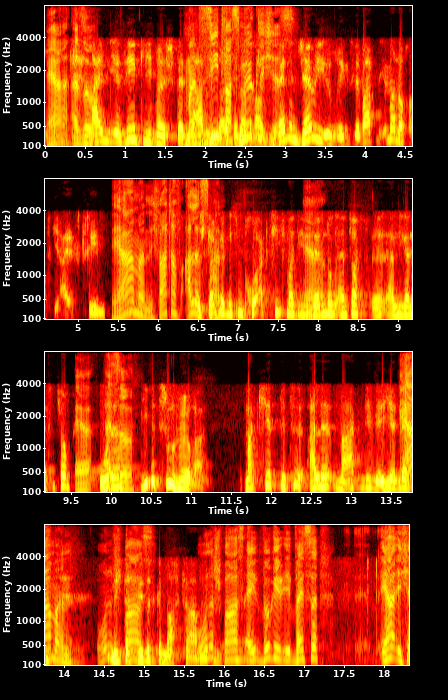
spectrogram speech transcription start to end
Ja, also, Also ihr seht, liebe Spenden. Man sieht, was möglich ist. Ben und Jerry übrigens, wir warten immer noch auf die Eiscreme. ja, Mann, ich warte auf alles, Ich glaube, wir müssen proaktiv mal diese Ja. Sendung einfach äh, an die ganzen Firmen. Ja, Oder, also- liebe Zuhörer, markiert bitte alle Marken, die wir hier nennen. Ja, Mann, ohne Nicht, dass wir Spaß. das gemacht haben. Ohne Spaß, ey, wirklich, weißt du, ja, ich,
